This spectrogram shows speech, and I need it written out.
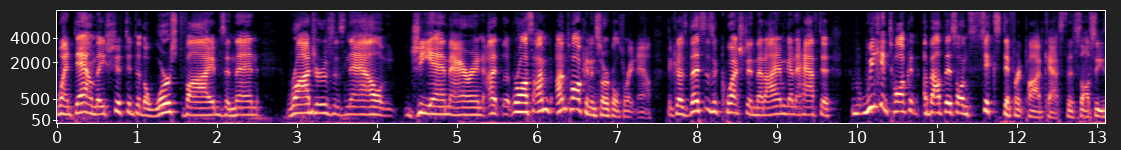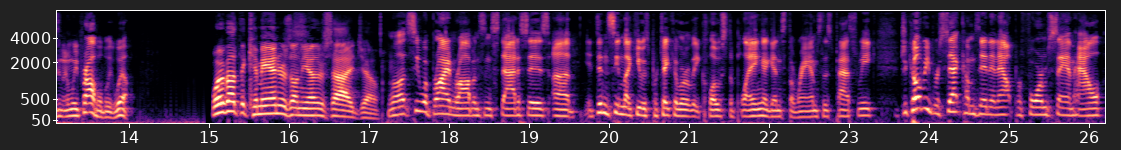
went down, they shifted to the worst vibes, and then Rodgers is now GM Aaron. Uh, Ross, I'm I'm talking in circles right now because this is a question that I am going to have to. We could talk about this on six different podcasts this offseason, and we probably will. What about the Commanders on the other side, Joe? Well, let's see what Brian Robinson's status is. Uh, it didn't seem like he was particularly close to playing against the Rams this past week. Jacoby Brissett comes in and outperforms Sam Howell,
